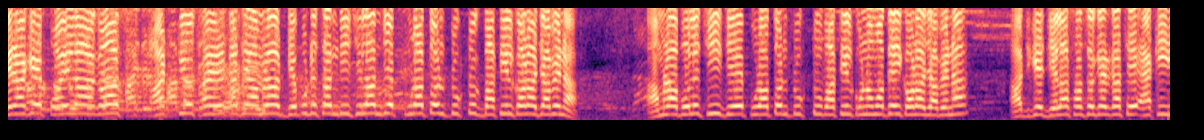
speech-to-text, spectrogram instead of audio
এর আগে পয়লা আগস্ট আরটিও সাহেবের কাছে আমরা ডেপুটেশন দিয়েছিলাম যে পুরাতন টুকটুক বাতিল করা যাবে না। আমরা বলেছি যে পুরাতন টুকটুক বাতিল কোনো মতেই করা যাবে না। আজকে জেলা শাসকের কাছে একই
